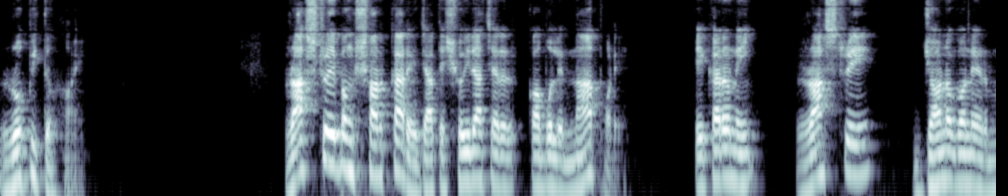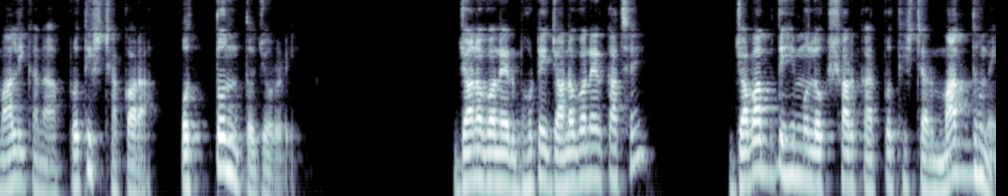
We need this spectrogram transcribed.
রোপিত হয়। রাষ্ট্র এবং সরকারে যাতে স্বৈরাচারের কবলে না পড়ে, এ কারণেই রাষ্ট্রে জনগণের মালিকানা প্রতিষ্ঠা করা অত্যন্ত জরুরি। জনগণের ভোটে জনগণের কাছে জবাবদিহিমূলক সরকার প্রতিষ্ঠার মাধ্যমে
